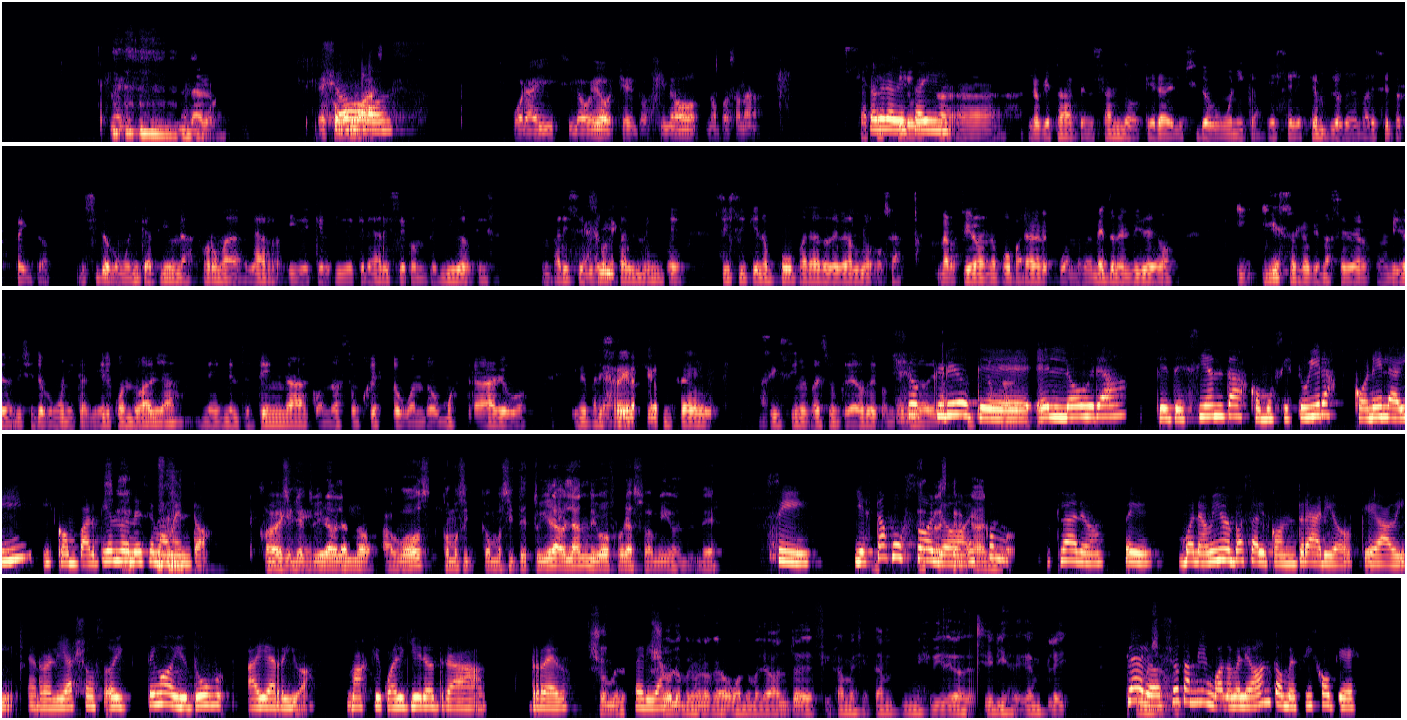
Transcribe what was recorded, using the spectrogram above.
claro. Es como por ahí. Si lo veo, cheto. Si no, no pasa nada. Yo creo que lo, soy... lo que estaba pensando, que era de Luisito Comunica, que es el ejemplo que me parece perfecto. Luisito Comunica tiene una forma de hablar y de, y de crear ese contenido que es Me parece totalmente, sí, sí, que no puedo parar de verlo, o sea, me refiero, no puedo parar cuando me meto en el video, y, eso es lo que me hace ver un video de Luisito Comunica, que él cuando habla me, entretenga, cuando hace un gesto, cuando muestra algo, y me parece creador, sí, sí, me parece un creador de contenido. Yo creo que él logra que te sientas como si estuvieras con él ahí y compartiendo en ese mommomento. Como si le estuviera hablando a vos, como si, como si te estuviera hablando y vos fueras su amigo, ¿entendés? Sí, y estás vos solo, es como, claro, sí. Bueno, a mí me pasa al contrario que Gaby. En realidad yo soy, tengo YouTube ahí arriba, más que cualquier otra red. Yo, yo lo primero que hago cuando me levanto es fijarme si están mis videos de series de gameplay. Claro, yo también cuando me levanto me fijo que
